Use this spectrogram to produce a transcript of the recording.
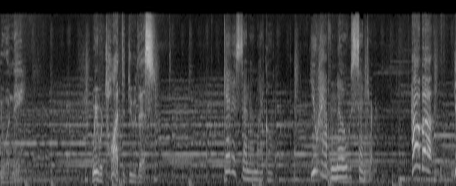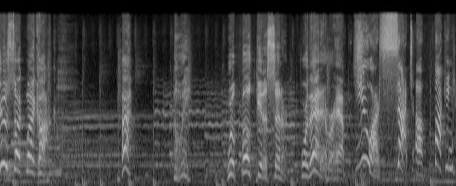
you and me. We were taught to do this. Get a center, Michael. You have no center. How about you suck my cock? Huh? No, way. We'll both get a center before that ever happens. You are such a fucking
